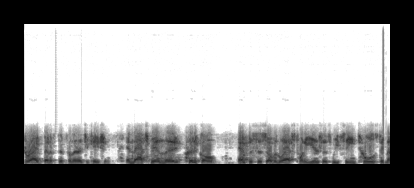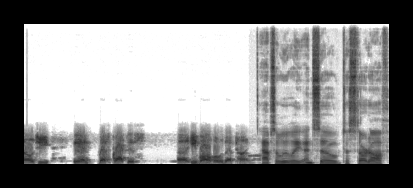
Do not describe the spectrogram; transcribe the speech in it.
derive benefit from their education? And that's been the critical emphasis over the last 20 years as we've seen tools, technology, and best practice uh, evolve over that time. Absolutely. And so to start off,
